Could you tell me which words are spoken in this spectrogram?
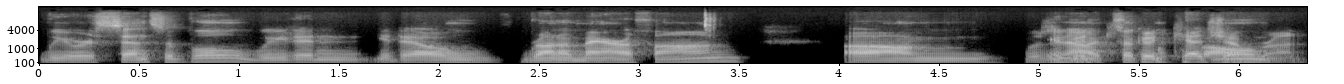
We were sensible. We didn't, you know, run a marathon. Um, was you a know, good, good catch up run.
